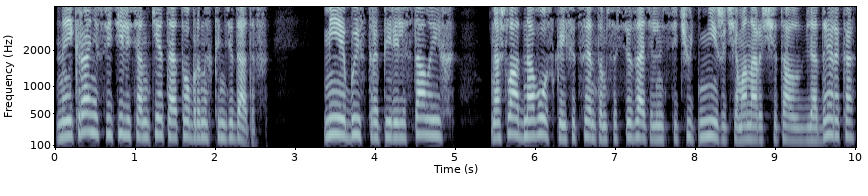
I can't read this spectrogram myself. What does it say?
На экране светились анкеты отобранных кандидатов. Мия быстро перелистала их, нашла одного с коэффициентом состязательности чуть ниже, чем она рассчитала для Дерека,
